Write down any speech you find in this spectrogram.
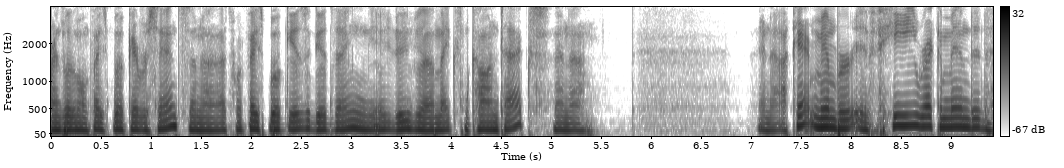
friends with him on Facebook ever since, and uh, that's what Facebook is a good thing. You do uh, make some contacts, and uh, and I can't remember if he recommended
